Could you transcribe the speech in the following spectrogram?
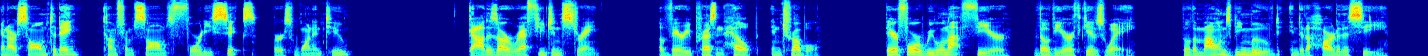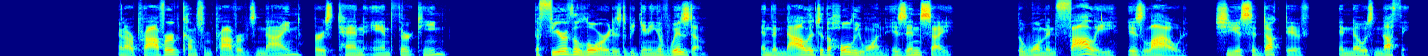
And our psalm today comes from Psalms 46, verse 1 and 2. God is our refuge and strength, a very present help in trouble. Therefore, we will not fear, though the earth gives way, though the mountains be moved into the heart of the sea. And our proverb comes from Proverbs 9, verse 10 and 13. The fear of the Lord is the beginning of wisdom, and the knowledge of the Holy One is insight. The woman folly is loud, she is seductive and knows nothing.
